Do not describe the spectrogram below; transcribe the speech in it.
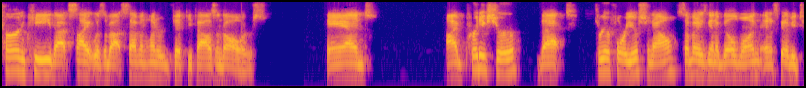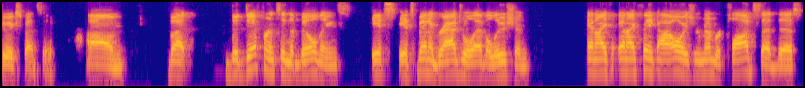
turnkey, that site was about $750,000. And I'm pretty sure that three or four years from now, somebody's going to build one and it's going to be too expensive. Um, but the difference in the buildings, it's it's been a gradual evolution. And I and I think I always remember Claude said this.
